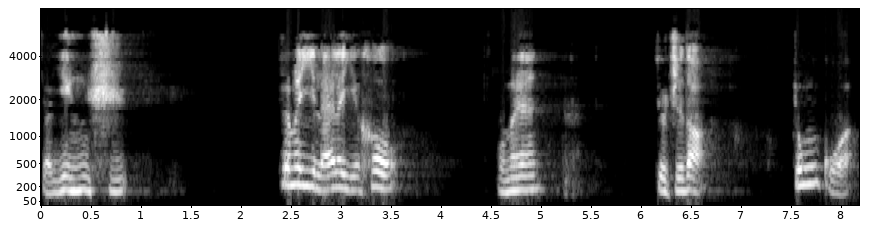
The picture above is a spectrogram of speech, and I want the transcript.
叫殷墟。这么一来了以后，我们就知道中国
